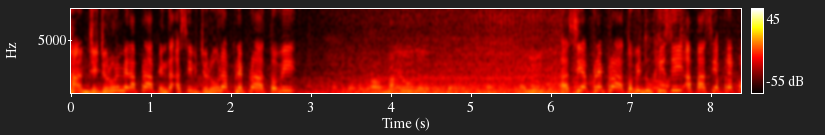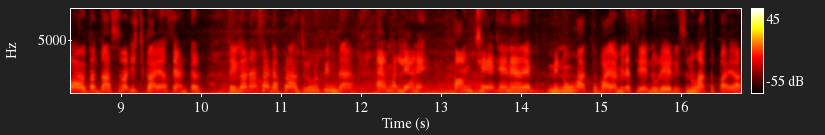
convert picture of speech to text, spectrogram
ਹਾਂਜੀ ਜ਼ਰੂਰ ਮੇਰਾ ਭਰਾ ਪਿੰਦਾ ਅਸੀਂ ਜ਼ਰੂਰ ਆਪਣੇ ਭਰਾ ਤੋਂ ਵੀ ਅਸੀਂ ਆਪਣੇ ਭਰਾ ਤੋਂ ਵੀ ਦੁਖੀ ਸੀ ਆਪਾਂ ਅਸੀਂ ਆਪਣੇ ਭਰਾ ਤੋਂ 10 ਵਾਰੀ ਚੁਕਾਇਆ ਸੈਂਟਰ। ਠੀਕ ਹੈ ਨਾ ਸਾਡਾ ਭਰਾ ਜ਼ਰੂਰ ਪਿੰਦਾ। ਇਹ ਮੱਲਿਆਂ ਨੇ ਪੰਜ ਛੇ ਜਣਿਆਂ ਨੇ ਮੈਨੂੰ ਹੱਥ ਪਾਇਆ ਮੇਰੇ ਸਿਰ ਨੂੰ ਰੇਡੀਸ ਨੂੰ ਹੱਥ ਪਾਇਆ।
